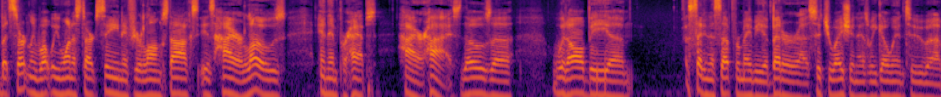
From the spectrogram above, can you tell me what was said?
But certainly what we want to start seeing if you're long stocks is higher lows and then perhaps higher highs. Those uh, would all be um, setting us up for maybe a better uh, situation as we go into, uh,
